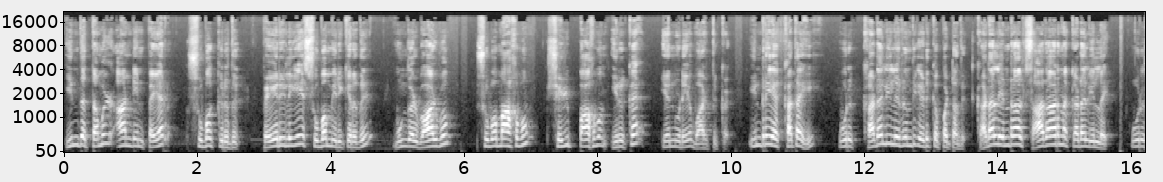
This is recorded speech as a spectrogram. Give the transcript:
இந்த தமிழ் ஆண்டின் பெயர் சுபக்கிருது பெயரிலேயே சுபம் இருக்கிறது. உங்கள் வாழ்வும் சுபமாகவும் செழிப்பாகவும் இருக்க என்னுடைய வாழ்த்துக்கள். இன்றைய கதை ஒரு கடலிலிருந்து எடுக்கப்பட்டது. கடல் என்றால் சாதாரண கடல் இல்லை. ஒரு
